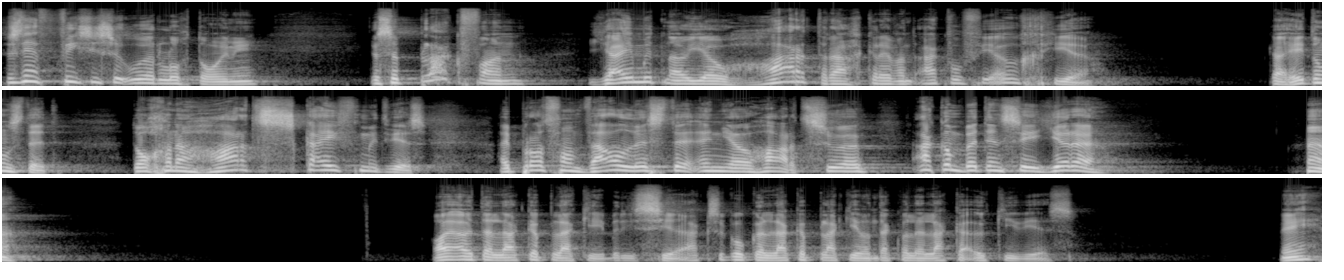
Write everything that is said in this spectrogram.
Dis nie 'n fisiese oorlog daai nie. Dis 'n plek van jy moet nou jou hart regkry want ek wil vir jou gee. OK, het ons dit? Daar gaan 'n hart skuif moet wees. Hy praat van welluste in jou hart. So ek kan bid en sê, Here, huh, Hy het 'n lekker plekkie by die see. Ek soek ook 'n lekker plekkie want ek wil 'n lekker ouetjie wees. Né? Nee?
